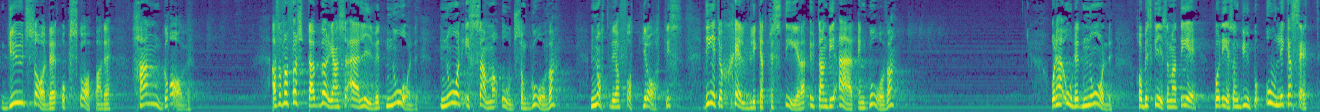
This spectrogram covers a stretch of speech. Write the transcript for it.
Gud sade och skapade, han gav. Alltså från första början så är livet nåd. Nåd är samma ord som gåva. Något vi har fått gratis. Det är inget jag själv lyckats prestera, utan det är en gåva. Och det här ordet nåd har beskrivits som att det är på det som Gud på olika sätt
